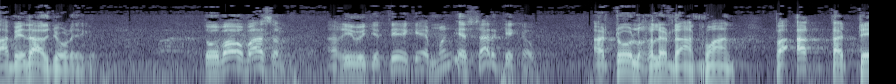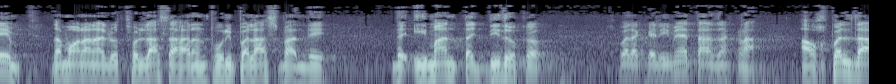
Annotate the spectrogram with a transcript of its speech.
تابعدار جوړېږم توبه او باسم هغه وی چې ته کې منګه سر کې کو ټول غله ډاکوان په اق ټیم د مولانا لطف الله سهارنپوری په لاس باندې د ایمان تجدید وک خپل کلمه تازه کړه او خپل دا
